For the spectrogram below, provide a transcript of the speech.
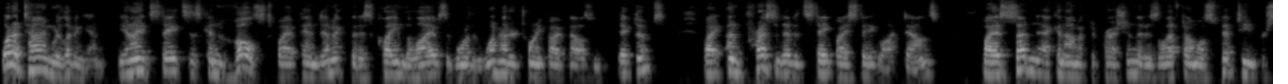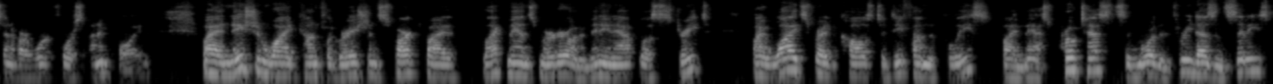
What a time we're living in. The United States is convulsed by a pandemic that has claimed the lives of more than 125,000 victims, by unprecedented state by state lockdowns, by a sudden economic depression that has left almost 15% of our workforce unemployed, by a nationwide conflagration sparked by a black man's murder on a Minneapolis street, by widespread calls to defund the police, by mass protests in more than three dozen cities,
